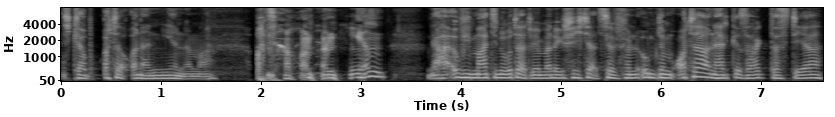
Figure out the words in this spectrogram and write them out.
Ich glaube, Otter onanieren immer. Otter onanieren? Ja, irgendwie Martin Rutter hat mir mal eine Geschichte erzählt von irgendeinem Otter und hat gesagt, dass der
